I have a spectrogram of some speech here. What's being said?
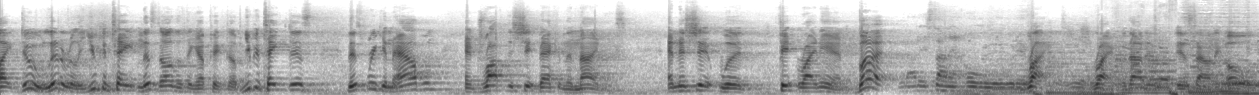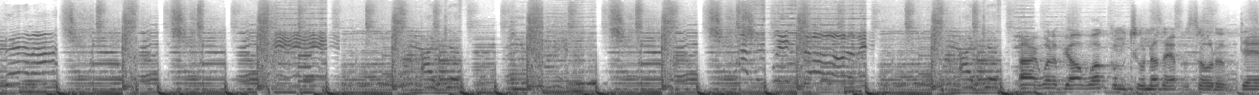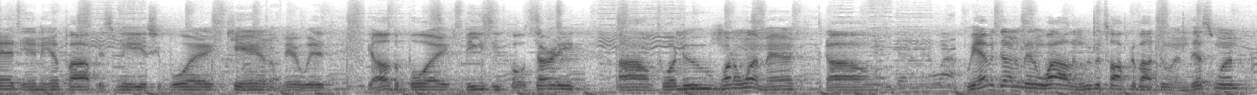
Like, dude, literally, you could take. And this is the other thing I picked up. You could take this this freaking album and drop this shit back in the '90s, and this shit would fit right in. But Without it sounding old or whatever. right, Yeah. right, without it, it sounding old. Then I, I guess All right, what up, y'all? Welcome to another episode of Dead End Hip Hop. It's me, it's your boy Ken. I'm here with your other boy BZ430 um, for a new one-on-one, man. Um, we haven't done them in a while, and we've been talking about doing this one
